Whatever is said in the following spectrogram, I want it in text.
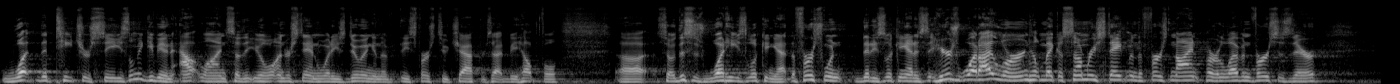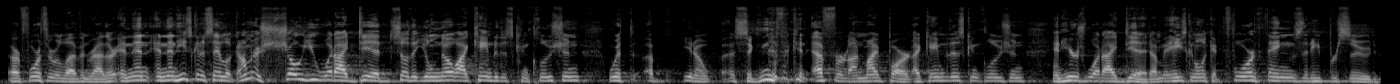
what the teacher sees. Let me give you an outline so that you'll understand what he's doing in the, these first two chapters. That'd be helpful. Uh, so, this is what he's looking at. The first one that he's looking at is here's what I learned. He'll make a summary statement, the first nine or 11 verses there, or four through 11, rather. And then, and then he's going to say, Look, I'm going to show you what I did so that you'll know I came to this conclusion with a, you know, a significant effort on my part. I came to this conclusion, and here's what I did. I mean, he's going to look at four things that he pursued.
